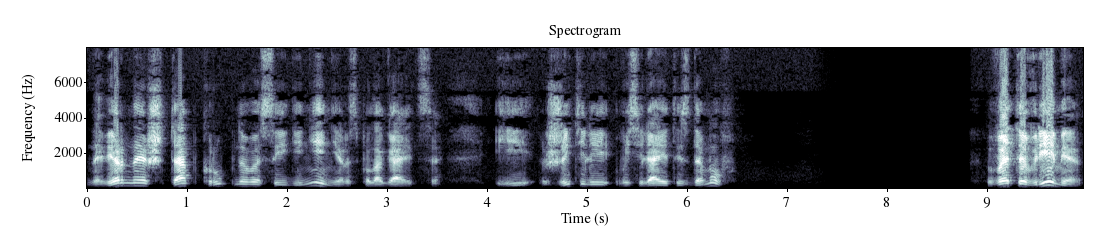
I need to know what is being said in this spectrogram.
«Наверное, штаб крупного соединения располагается, и жители выселяют из домов». В это время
